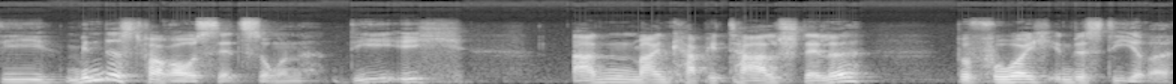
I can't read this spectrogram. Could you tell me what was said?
die Mindestvoraussetzungen, die ich an mein Kapital stelle, bevor ich investiere.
